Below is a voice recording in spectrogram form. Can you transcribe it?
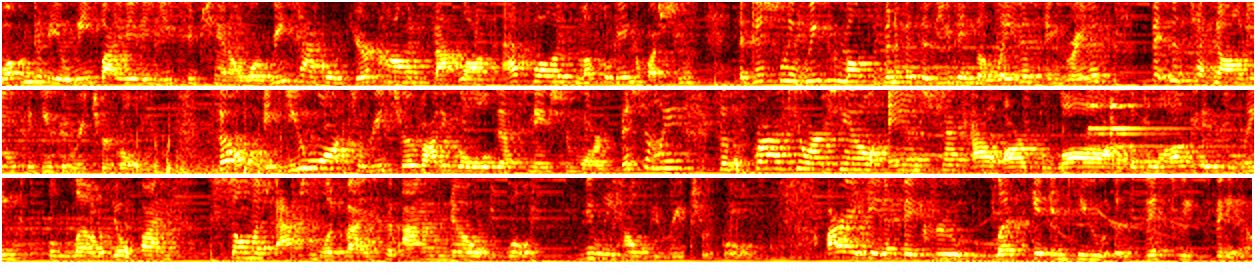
welcome to the Elite Body Data YouTube channel where we tackle your common fat loss as well as muscle gain questions. Additionally, we promote the benefits of using the latest and greatest fitness technology so you can reach your goals. So if you want to reach your body goal destination more efficiently, subscribe to our channel and check out our blog. The blog is linked below. You'll find so much actionable advice that I know will really help you reach your goals. All right, DataFit crew, let's get into this week's video.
